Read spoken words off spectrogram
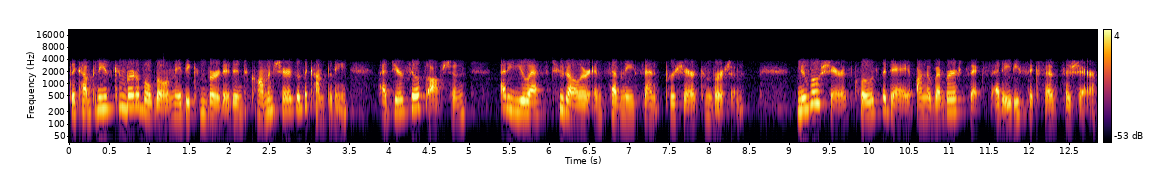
The company's convertible loan may be converted into common shares of the company at Deerfield's option at a US $2.70 per share conversion. Nuvo shares closed the day on November 6 at 86 cents a share.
